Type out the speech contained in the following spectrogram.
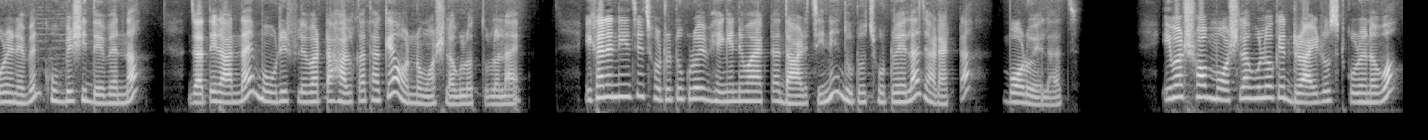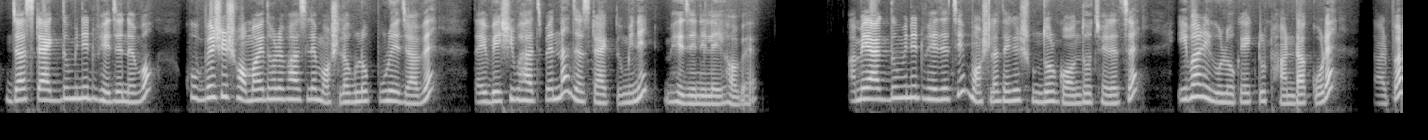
করে নেবেন, খুব বেশি দেবেন না, যাতে রান্নায় মৌরির ফ্লেভারটা হালকা থাকে অন্য মশলাগুলোর তুলনায়। এখানে নিয়েছি ছোটো টুকরোয় ভেঙে নেওয়া একটা দারচিনি, দুটো ছোটো এলাচ আর একটা বড় এলাচ। এবার সব মশলাগুলোকে ড্রাই রোস্ট করে নেব জাস্ট এক দু মিনিট ভেজে নেব। খুব বেশি সময় ধরে ভাজলে মশলাগুলো পুড়ে যাবে তাই বেশি ভাজবেন না জাস্ট এক দু মিনিট ভেজে নিলেই হবে। আমি এক দু মিনিট ভেজেছি, মশলা থেকে সুন্দর গন্ধ ছেড়েছে। এবার এগুলোকে একটু ঠান্ডা করে তারপর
